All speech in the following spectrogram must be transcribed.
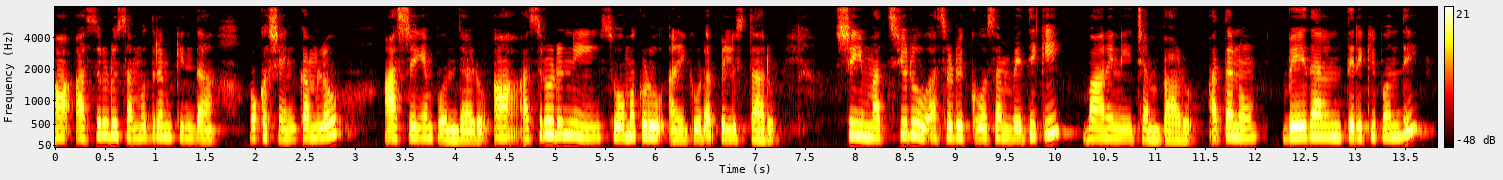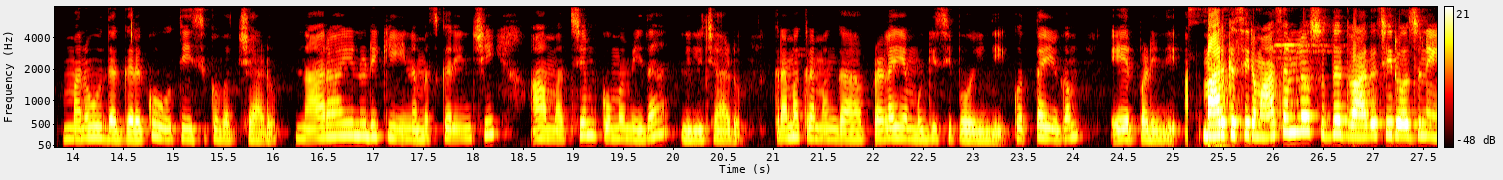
ఆ అసురుడు సముద్రం కింద ఒక శంఖంలో ఆశ్రయం పొందాడు. ఆ అసురుడిని సోమకుడు అని కూడా పిలుస్తారు. శ్రీ మత్స్యుడు అసురుడి కోసం వెతికి వానిని చంపాడు. అతను వేదాలను తిరిగి పొంది మనువు దగ్గరకు తీసుకువచ్చాడు. నారాయణుడికి నమస్కరించి ఆ మత్స్యం కొమ్మ మీద నిలిచాడు. క్రమక్రమంగా ప్రళయం ముగిసిపోయింది. కొత్త యుగం ఏర్పడింది. మార్గశిర మాసంలో శుద్ధ ద్వాదశి రోజునే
